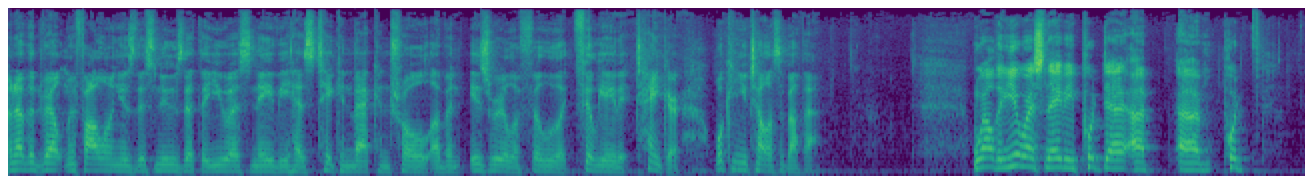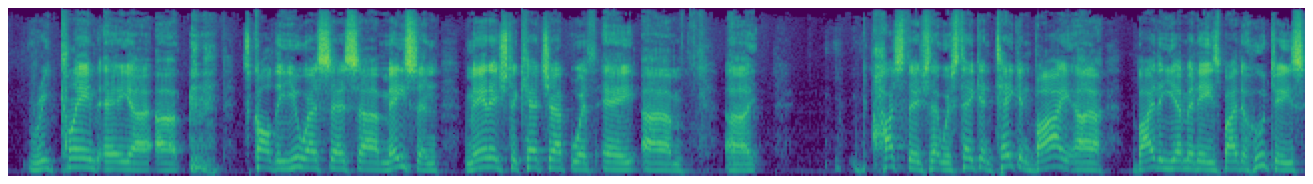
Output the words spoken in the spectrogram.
Another development following is this news that the U.S. Navy has taken back control of an Israel affiliated tanker. What can you tell us about that? Well, the U.S. Navy put, uh, uh, put reclaimed a, uh, uh it's called the USS uh, Mason, managed to catch up with a um, uh, hostage that was taken, taken by by the Yemenis, by the Houthis,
